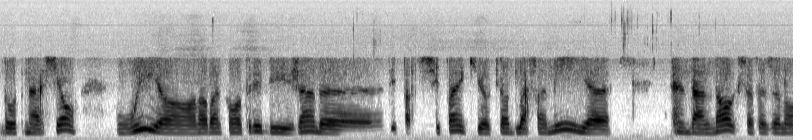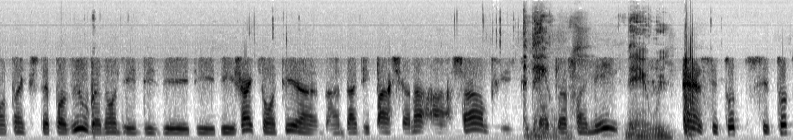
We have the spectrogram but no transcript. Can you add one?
d'autres nations. Oui, on a rencontré des gens, de, des participants qui ont de la famille dans le Nord que ça faisait longtemps que c'était pas vu, ou ben non, des, des, des, des, gens qui ont été euh, dans, des pensionnats ensemble, puis qui ben de la famille. Ben oui. C'est toute c'est toute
